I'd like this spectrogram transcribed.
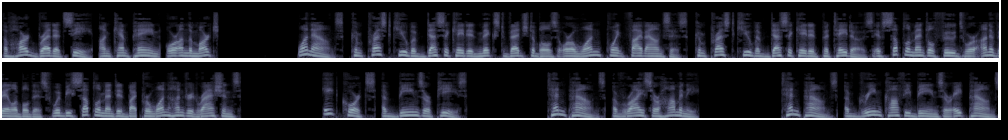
of hard bread at sea, on campaign, or on the march. 1 ounce, compressed cube of desiccated mixed vegetables or a 1.5 ounces, compressed cube of desiccated potatoes. If supplemental foods were unavailable this would be supplemented by per 100 rations. 8 quarts, of beans or peas 10 pounds, of rice or hominy 10 pounds, of green coffee beans or 8 pounds,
